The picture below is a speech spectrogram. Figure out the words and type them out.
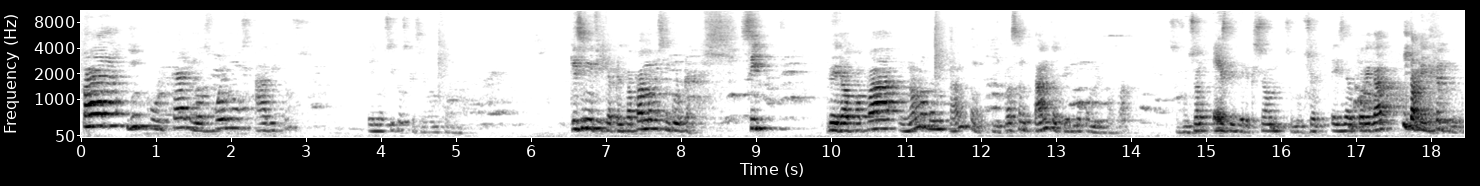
para inculcar los buenos hábitos en los hijos que se van formando. ¿Qué significa? Que el papá no los inculca. Sí, pero a papá no lo ven tanto, ni pasan tanto tiempo con el papá. Su función es de dirección, su función es de autoridad y también de ejemplo.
